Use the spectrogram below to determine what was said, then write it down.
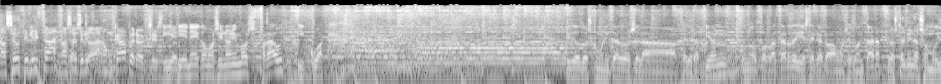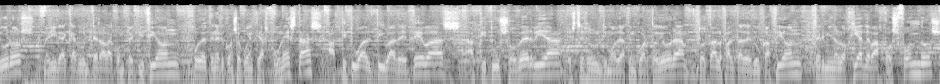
no se utiliza, no se utiliza nunca, pero existe. Y tiene como sinónimos fraud y cuac. Ha habido dos comunicados de la federación, uno por la tarde y este que acabamos de contar. Los términos son muy duros, medida que adultera la competición, puede tener consecuencias funestas, actitud altiva de Tebas, actitud soberbia, este es el último de hace un cuarto de hora, total falta de educación, terminología de bajos fondos.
